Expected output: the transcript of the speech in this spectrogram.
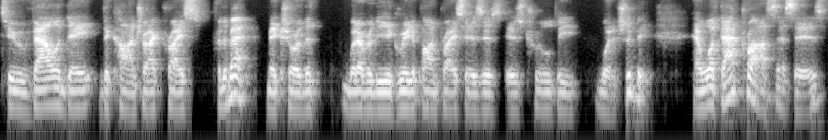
to validate the contract price for the bank, make sure that whatever the agreed upon price is, is, is truly what it should be. And what that process is,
